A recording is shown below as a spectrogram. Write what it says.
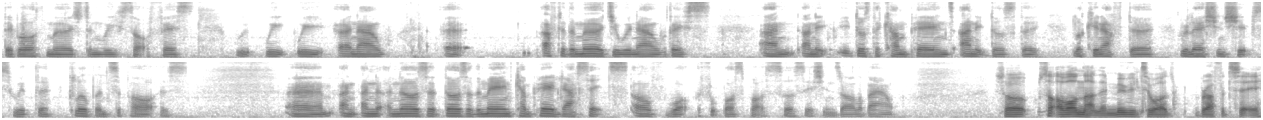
they both merged, and we sort of faced. We we, we are now uh, after the merger. We're now this, and and it, it does the campaigns and it does the looking after relationships with the club and supporters. Um, and, and, and those are those are the main campaign assets of what the Football Supporters Association is all about. So sort of on that then, moving towards Bradford City,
